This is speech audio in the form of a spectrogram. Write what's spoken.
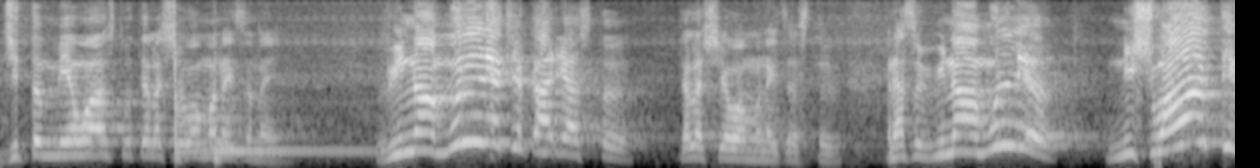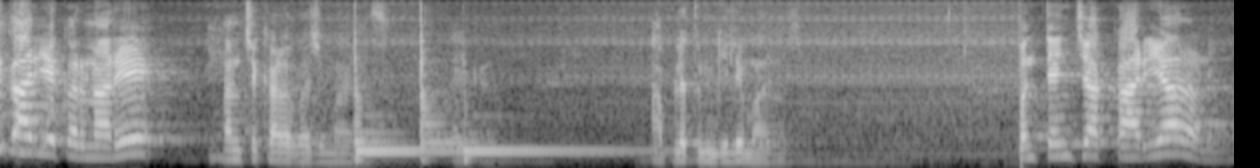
जिथं मेवा असतो त्याला सेवा म्हणायचं नाही. विनामूल्य जे कार्य असतं त्याला सेवा म्हणायचं असतं. आणि असं विनामूल्य निस्वार्थी कार्य करणारे आमचे काळबाजी महाराज. ऐका. आपल्यातून गेले महाराज. पण त्यांच्या कार्याने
